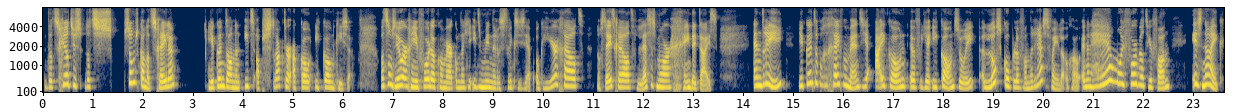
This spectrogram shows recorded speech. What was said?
dat scheelt dat, soms kan dat schelen. Je kunt dan een iets abstracter icoon kiezen. Wat soms heel erg in je voordeel kan werken, omdat je iets minder restricties hebt. Ook hier geldt, nog steeds geldt, less is more, geen details. En drie, je kunt op een gegeven moment je icoon, of je icoon, sorry, loskoppelen van de rest van je logo. En een heel mooi voorbeeld hiervan is Nike.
